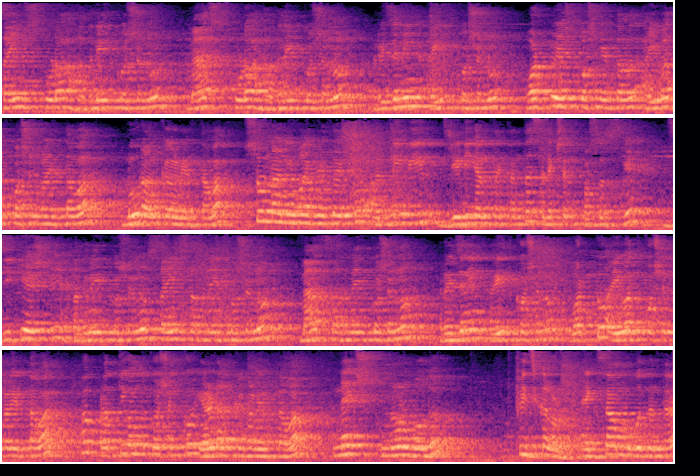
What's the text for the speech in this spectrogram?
ಸೈನ್ಸ್ ಕೂಡ ಹದಿನೈದು ಕ್ವಶನ್ ಮ್ಯಾಥ್ಸ್ ಕೂಡ ಹದಿನೈದು ಕ್ವಶನ್ ರೀಸನಿಂಗ್ ಐದು ಕ್ವಶನ್ ಒಟ್ಟು ಎಷ್ಟು ಕ್ವಶನ್ ಇರ್ತಾವ ಅಂದ್ರೆ ಐವತ್ತು ಕ್ವಶನ್ಗಳು ಇರ್ತಾವ ನೂರು ಅಂಕಗಳು ಇರ್ತಾವ ಸೊ ನಾನು ಇವಾಗ ಹೇಳ್ತಾ ಇರೋದು, ಅಗ್ನಿವೀರ್ ಜಿ ಡಿ ಅಂತಕ್ಕಂಥ ಸೆಲೆಕ್ಷನ್ ಪ್ರೊಸೆಸ್ಗೆ ಜಿ ಕೆ ಎಸ್ ಟಿ ಹದಿನೈದು ಕ್ವಶನ್ ಸೈನ್ಸ್ ಹದಿನೈದು ಕ್ವಶನ್ ಮ್ಯಾಥ್ಸ್ ಹದಿನೈದು ಕ್ವಶನ್ ರೀಸನಿಂಗ್ ಐದು ಕ್ವಶನ್ ಒಟ್ಟು ಐವತ್ತು ಕ್ವಶನ್ಗಳು ಇರ್ತಾವ. ಆ ಪ್ರತಿಯೊಂದು ಕ್ವಶನ್ಗೂ ಎರಡು ಅಂಕಗಳು ಇರ್ತಾವ. ನೆಕ್ಸ್ಟ್ ನೋಡ್ಬೋದು ಫಿಸಿಕಲ್ ಒಳಗೆ. ಎಕ್ಸಾಮ್ ಮುಗಿದ ನಂತರ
